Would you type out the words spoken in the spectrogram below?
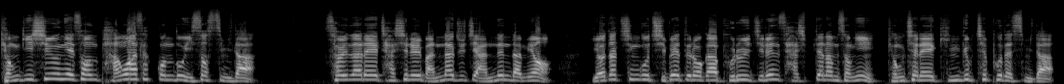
경기 시흥에선 방화 사건도 있었습니다. 설날에 자신을 만나주지 않는다며 여자친구 집에 들어가 불을 지른 40대 남성이 경찰에 긴급 체포됐습니다.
